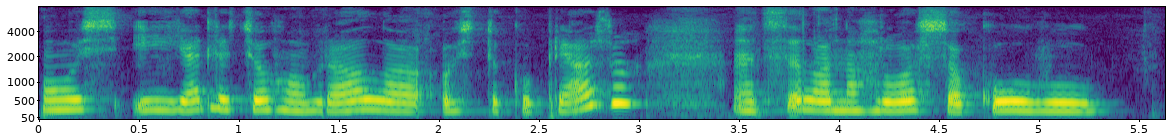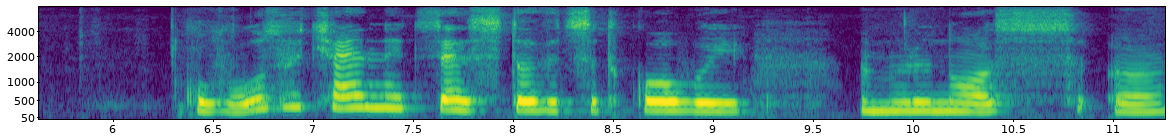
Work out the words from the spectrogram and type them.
Ось, і я для цього обрала ось таку пряжу. Це Grossa Cool Cool, звичайний. Це 100% меринос. е,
